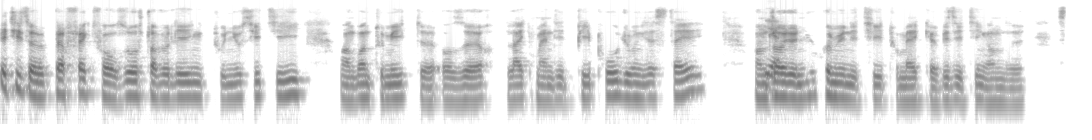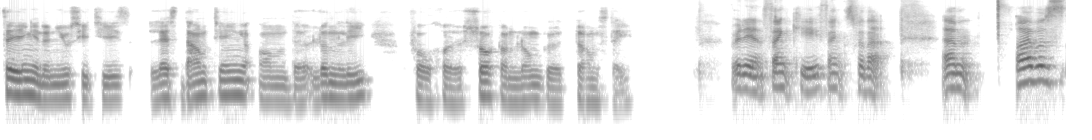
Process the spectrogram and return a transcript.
It is uh, perfect for those traveling to new city and want to meet uh, other like-minded people during the stay. Enjoy yeah. a new community to make uh, visiting and the staying in the new cities less daunting and uh, lonely for short and long term stay. Brilliant. Thank you. Thanks for that. Um, I was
